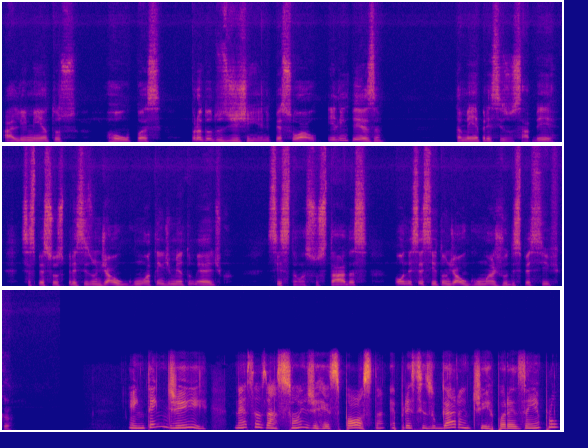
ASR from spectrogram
alimentos, roupas, produtos de higiene pessoal e limpeza. Também é preciso saber se as pessoas precisam de algum atendimento médico, se estão assustadas ou necessitam de alguma ajuda específica. Entendi. Nessas ações de resposta, é preciso garantir, por exemplo,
